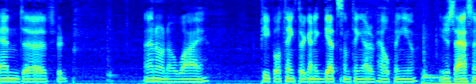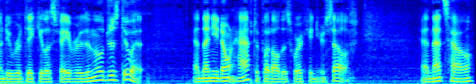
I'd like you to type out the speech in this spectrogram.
And uh, for, I don't know why people think they're going to get something out of helping you. You just ask them to do ridiculous favors and they'll just do it. And then you don't have to put all this work in yourself. And that's how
